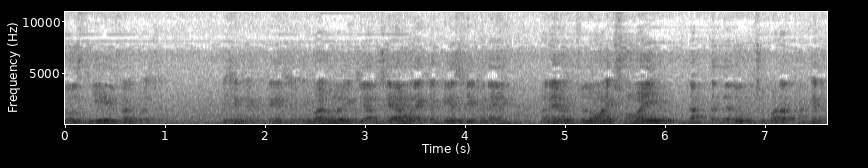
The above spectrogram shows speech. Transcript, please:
ডোজ দিয়ে রিফার করেছেন পেশেন্টটাকে ঠিক আছে? এবার হলো এক্লিয়ামসিয়া এমন একটা কেস যেখানে মানে হচ্ছিল অনেক সময় ডাক্তারদেরও কিছু করার থাকে না,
